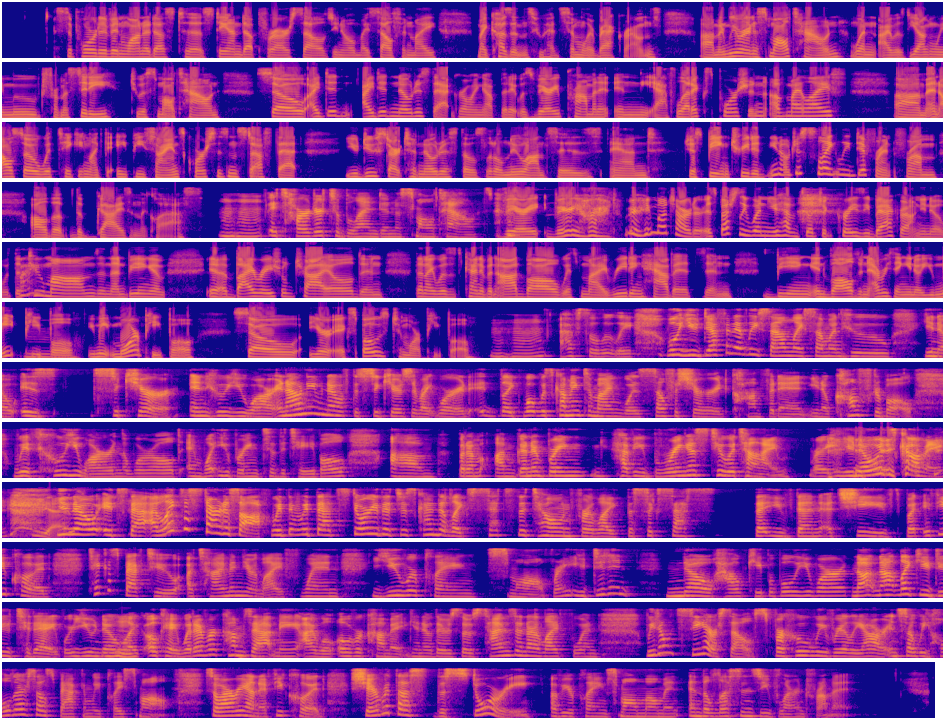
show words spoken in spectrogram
supportive and wanted us to stand up for ourselves you know myself and my my cousins who had similar backgrounds. Um, and we were in a small town when i was young. We moved from a city to a small town. So i did i did notice that growing up that it was very prominent in the athletics portion of my life um, and also with taking like the AP science courses and stuff, that you do start to notice those little nuances and just being treated, you know, just slightly different from all the the guys in the class. Mm-hmm. It's harder to blend in a small town. It's very, very hard, very much harder, especially when you have such a crazy background, you know, with the right. two moms and then being a, a biracial child. And then I was kind of an oddball with my reading habits and being involved in everything. You know, you meet mm. people, mm. you meet more people so you're exposed to more people. Mm-hmm. Absolutely. Well, you definitely sound like someone who, you know, is secure in who you are. And I don't even know if the secure is the right word. It, like what was coming to mind was self-assured, confident, you know, comfortable with who you are in the world and what you bring to the table. Um, but I'm I'm gonna bring have you bring us to a time, right? You know it's coming. yes. You know, it's that I like to start us off with with that story that just kind of like sets the tone for like the success that you've then achieved. But if you could, take us back to a time in your life when you were playing small, right? You didn't know how capable you were. Not not like you do today where you know mm-hmm. like okay, whatever comes at me, I will overcome it. You know, there's those times in our life when we don't see ourselves for who we really are. And so we hold ourselves back and we play small. So Ariana, if you could, share with us the story of your playing small moment and the lessons you've learned from it.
